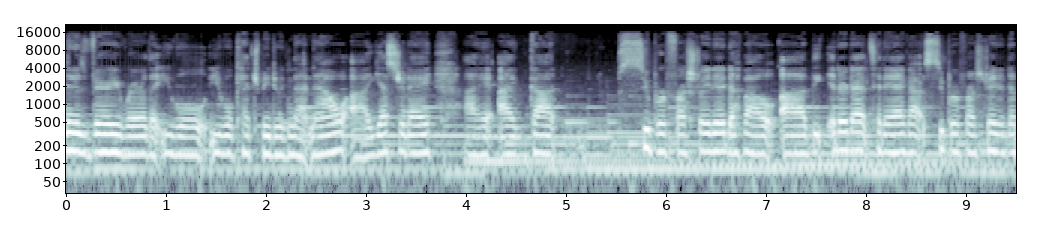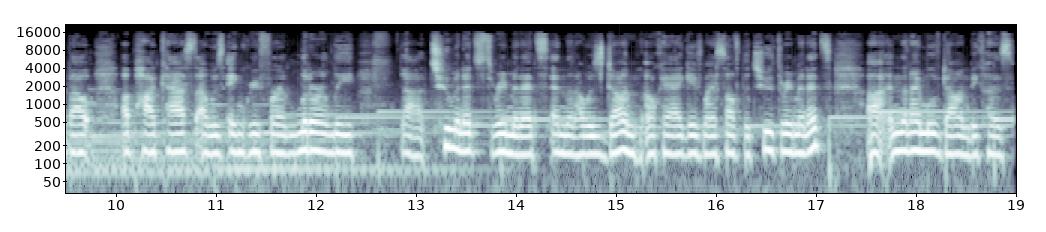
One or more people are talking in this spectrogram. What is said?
It is very rare that you will you will catch me doing that now. Uh, yesterday, I I got super frustrated about uh, the internet today. I got super frustrated about a podcast. I was angry for literally uh, two minutes, three minutes, and then I was done. Okay, I gave myself the two, three minutes, uh, and then I moved on because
